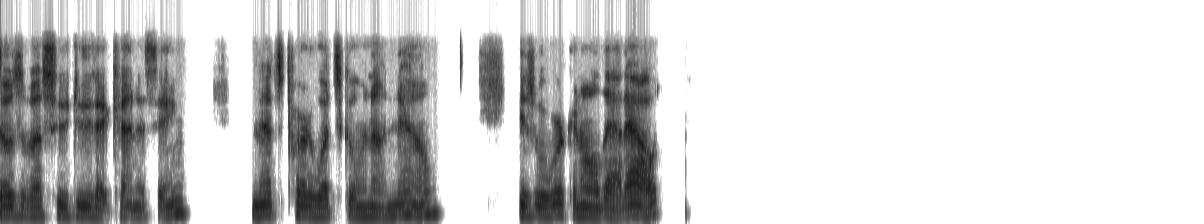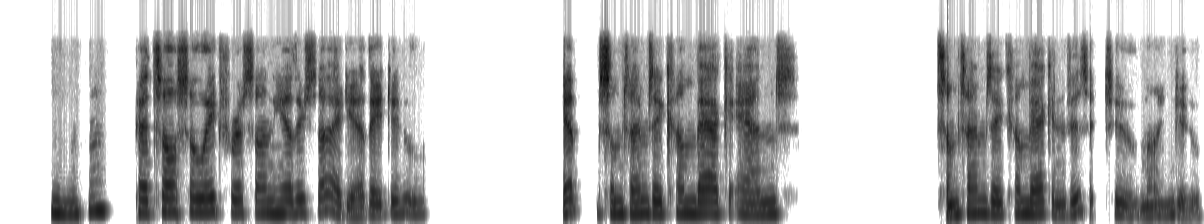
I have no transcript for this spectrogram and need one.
Those of us who do that kind of thing. And that's part of what's going on now is we're working all that out. hmm Pets also wait for us on the other side. Yeah, they do. Yep. Sometimes they come back and sometimes they come back and visit too. Mine do.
